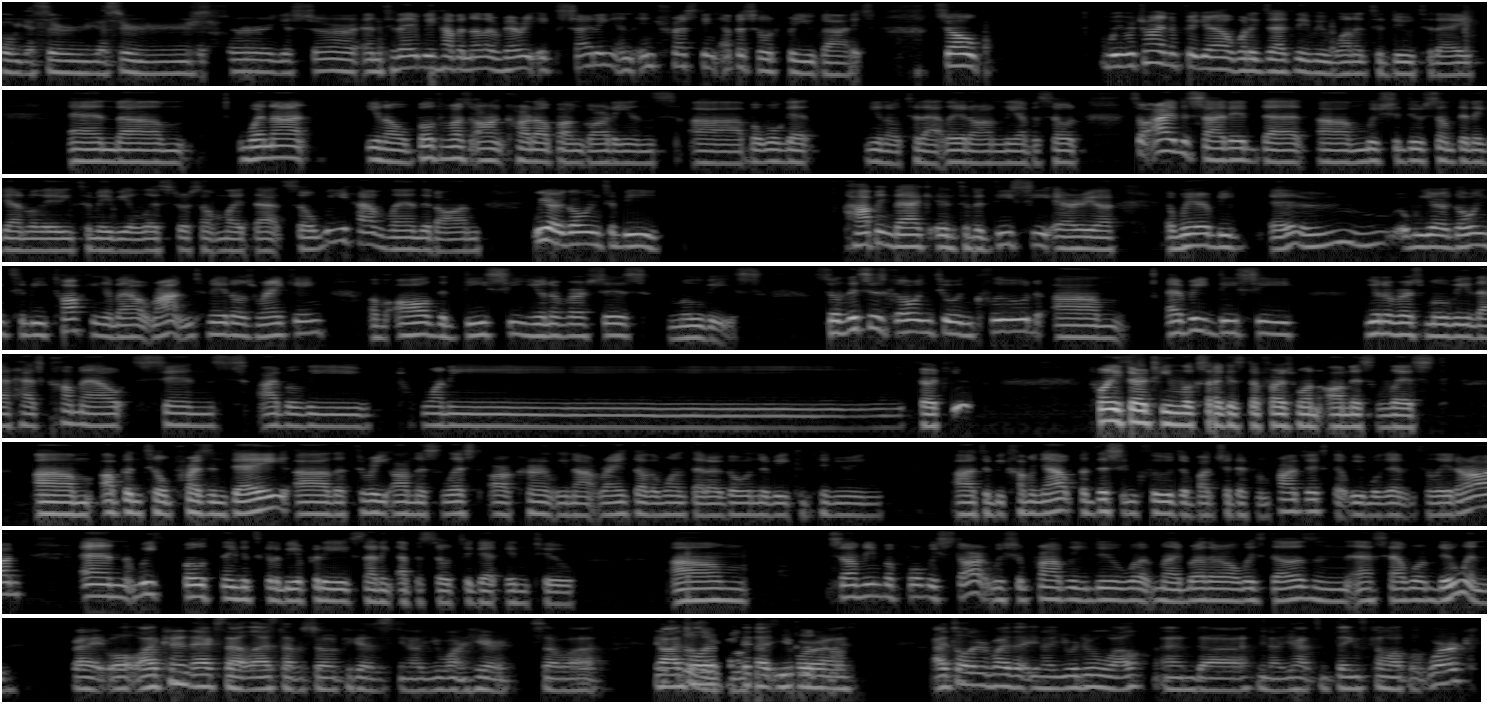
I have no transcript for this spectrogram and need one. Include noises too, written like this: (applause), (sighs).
Oh yes, sir. Yes, sir. Yes, sir. Yes, sir. And today we have another very exciting and interesting episode for you guys. So we were trying to figure out what exactly we wanted to do today, and um, we're not, you know, both of us aren't caught up on Guardians, uh, but we'll get you know to that later on in the episode. So i decided that um, we should do something again relating to maybe a list or something like that. So we have landed on we are going to be hopping back into the dc area and we are be we are going to be talking about rotten tomatoes ranking of all the dc universe's movies. So this is going to include um, every dc universe movie that has come out since I believe 2013. 2013 looks like it's the first one on this list. Um, up until present day, uh, the three on this list are currently not ranked. Are the ones that are going to be continuing uh, to be coming out, but this includes a bunch of different projects that we will get into later on. And we both think it's going to be a pretty exciting episode to get into. Um, so I mean, before we start, we should probably do what my brother always does and ask how we're doing. Right. Well, I couldn't ask that last episode because you know you weren't here. So uh, you know, I told everybody that you were. Uh, I told everybody that you know you were doing well, and uh, you know you had some things come up with work,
